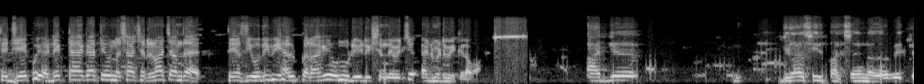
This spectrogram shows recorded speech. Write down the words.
ਤੇ ਜੇ ਕੋਈ ਐਡਿਕਟ ਹੈਗਾ ਤੇ ਉਹ ਨਸ਼ਾ ਛੱਡਣਾ ਚਾਹੁੰਦਾ ਹੈ ਤੇ ਅਸੀਂ ਉਹਦੀ ਵੀ ਹੈਲਪ ਕਰਾਂਗੇ, ਉਹਨੂੰ ਰੀਡਿਕਸ਼ਨ ਦੇ ਵਿੱਚ ਐਡਮਿਟ ਵੀ ਕਰਵਾਵਾਂਗੇ ਅੱਜ ਜ਼ਿਲ੍ਹਾ ਸ਼ਹੀਦ ਭਗਤ ਸਿੰਘ ਨਗਰ ਵਿੱਚ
